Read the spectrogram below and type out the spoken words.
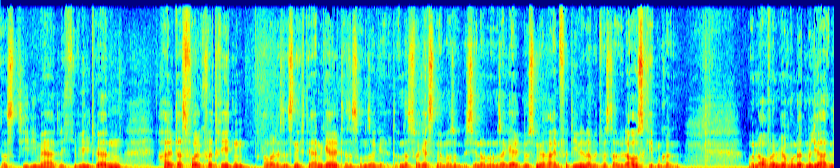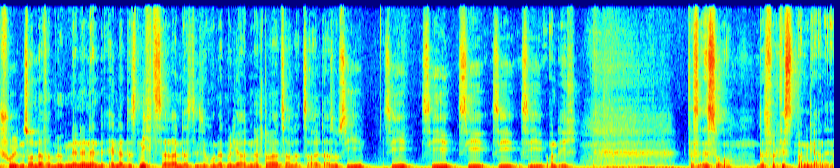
dass die, die mehrheitlich gewählt werden, halt das Volk vertreten. Aber das ist nicht deren Geld, das ist unser Geld. Und das vergessen wir immer so ein bisschen. Und unser Geld müssen wir rein verdienen, damit wir es dann wieder ausgeben können. Und auch wenn wir 100 Milliarden Schulden Sondervermögen nennen, ändert es nichts daran, dass diese 100 Milliarden der Steuerzahler zahlt. Also Sie, Sie, Sie, Sie, Sie, Sie und ich. Das ist so. Das vergisst man gerne.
